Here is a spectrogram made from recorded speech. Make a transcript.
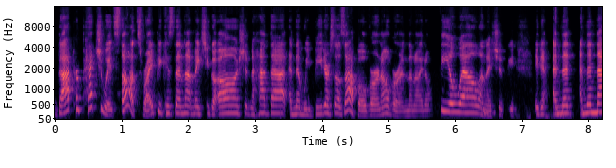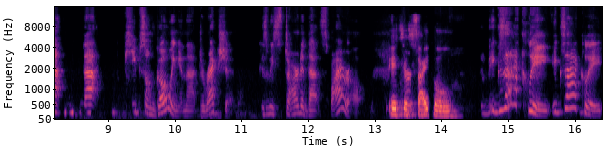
that perpetuates thoughts right because then that makes you go oh i shouldn't have had that and then we beat ourselves up over and over and then i don't feel well and i should be and then and then that that keeps on going in that direction because we started that spiral it's a cycle. Exactly exactly.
